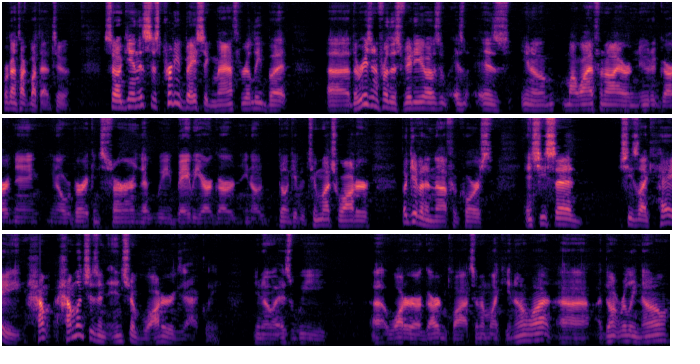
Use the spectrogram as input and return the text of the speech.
We're going to talk about that too. So again, this is pretty basic math really, but uh, the reason for this video is, is, is, you know, my wife and I are new to gardening. You know, we're very concerned that we baby our garden, you know, don't give it too much water, but give it enough, of course. And she said, she's like, "Hey, how how much is an inch of water exactly?" You know, as we uh, water our garden plots, and I'm like, you know what? Uh, I don't really know.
